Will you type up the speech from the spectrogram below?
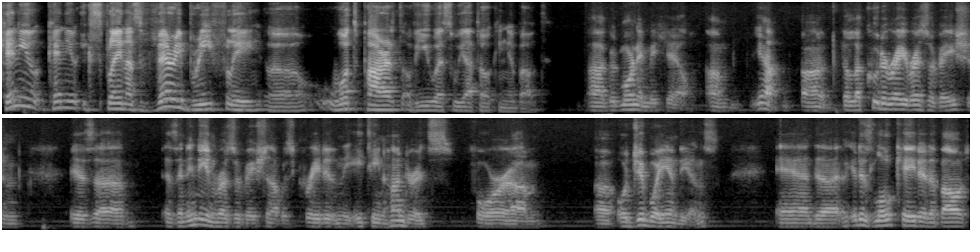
Can you can you explain us very briefly what part of U.S. we are talking about? good morning, Michael. Um, yeah, the Lac Courte Oreilles Reservation is a is an Indian reservation that was created in the 1800s for um, uh, Ojibwe Indians, and uh, it is located about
